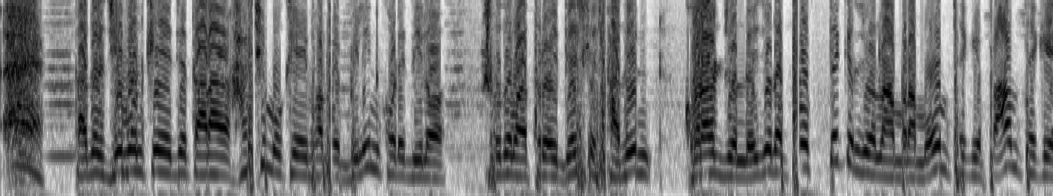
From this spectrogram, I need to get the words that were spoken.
তাদের জীবনকে যে তারা হাসি মুখে এইভাবে বিলীন করে দিল, শুধুমাত্র এই দেশকে স্বাধীন করার জন্য, এই জন্য প্রত্যেকের জন্য আমরা মন থেকে, প্রাণ থেকে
